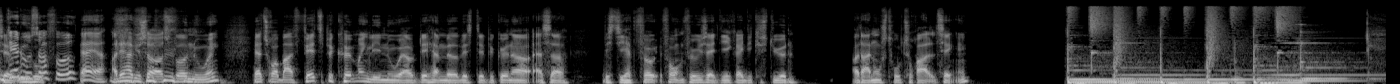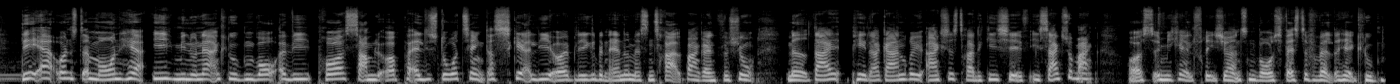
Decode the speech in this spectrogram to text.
Det har du så fået. Ja, ja, og det har vi så også fået nu, ikke? Jeg tror bare, at Feds bekymring lige nu er jo det her med, hvis det begynder, altså, hvis de får en følelse af, at de ikke rigtig kan styre det. Og der er nogle strukturelle ting, ikke? Det er onsdag morgen her i Millionærklubben, hvor at vi prøver at samle op på alle de store ting, der sker lige i øjeblikket, blandt andet med centralbank og inflation, med dig, Peter Garnry, aktiestrategichef i Saxo Bank, og også Michael Friis Jørgensen, vores faste forvalter her i klubben.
